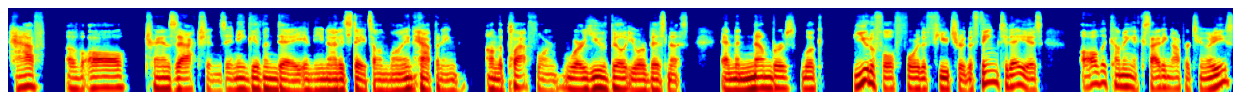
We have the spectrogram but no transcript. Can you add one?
half of all transactions any given day in the United States online happening on the platform where you've built your business. And the numbers look beautiful for the future. The theme today is all the coming exciting opportunities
